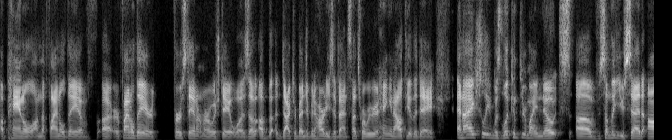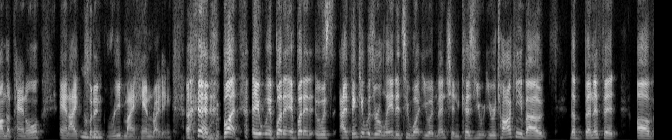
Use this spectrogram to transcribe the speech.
a panel on the final day of uh, or final day or first day, I don't remember which day it was, of, of, Dr. Benjamin Hardy's events. That's where we were hanging out the other day. And I actually was looking through my notes of something you said on the panel, and I mm-hmm. couldn't read my handwriting. but it, but it, but it, it was, I think it was related to what you had mentioned because you you were talking about the benefit of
